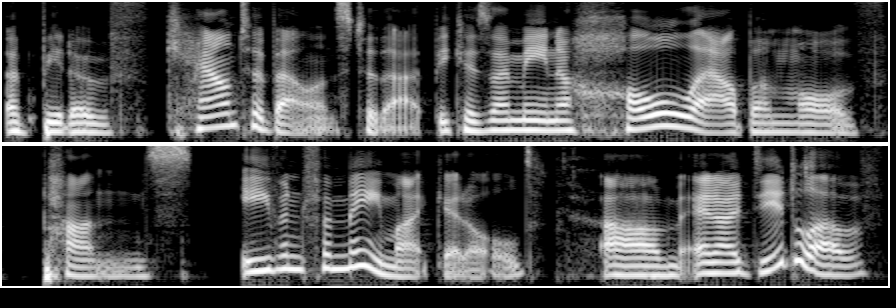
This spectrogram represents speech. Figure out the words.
a bit of counterbalance to that because I mean, a whole album of puns, even for me, might get old. Um, and I did love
